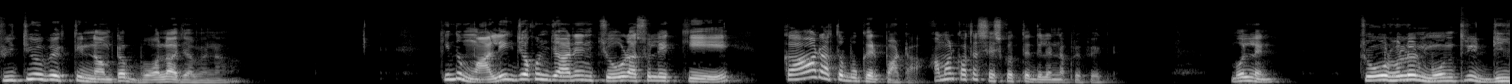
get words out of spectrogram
তৃতীয় ব্যক্তির নামটা বলা যাবে না। কিন্তু মালিক যখন জানেন চোর আসলে কে, কার এত বুকের পাটা? আমার কথা শেষ করতে দিলেন না প্রিফেক্ট বললেন, চোর হলেন মন্ত্রী ডি।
